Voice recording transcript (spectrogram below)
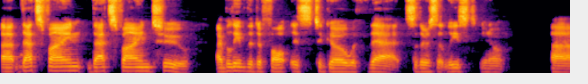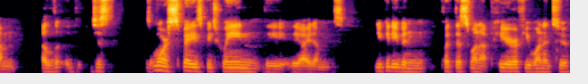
Uh, that's fine. That's fine too. I believe the default is to go with that. So there's at least, you know, um, a, just more space between the, the items. You could even put this one up here if you wanted to.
